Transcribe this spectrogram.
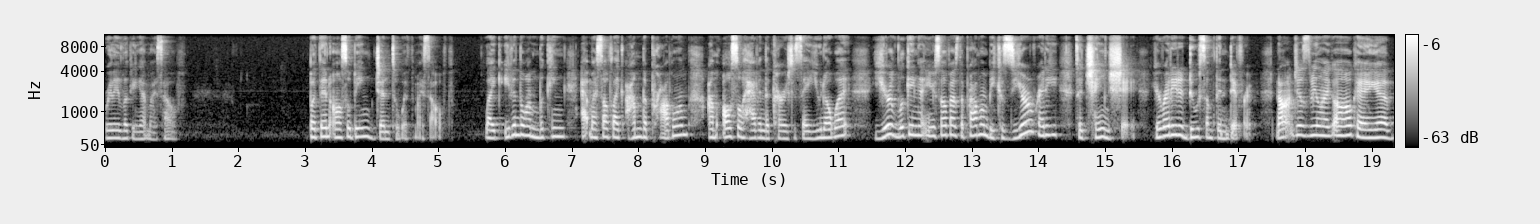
really looking at myself but then also being gentle with myself. Like, even though I'm looking at myself like I'm the problem, I'm also having the courage to say, you know what? You're looking at yourself as the problem because you're ready to change shit. You're ready to do something different. Not just be like, oh, okay, yeah,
